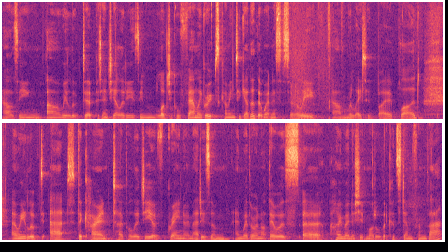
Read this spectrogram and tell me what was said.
housing. Uh, we looked at potentialities in logical family groups coming together that weren't necessarily um, related by blood. And we looked at the current typology of grey nomadism and whether or not there was a home ownership model that could stem from that.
